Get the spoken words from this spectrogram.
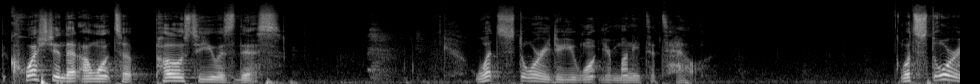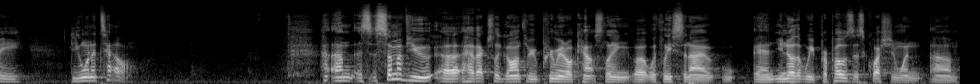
The question that I want to pose to you is this What story do you want your money to tell? What story do you want to tell? Um, some of you uh, have actually gone through premarital counseling uh, with Lisa and I, and you know that we propose this question when um,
